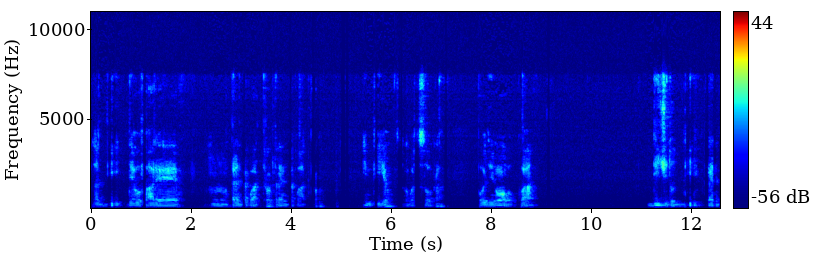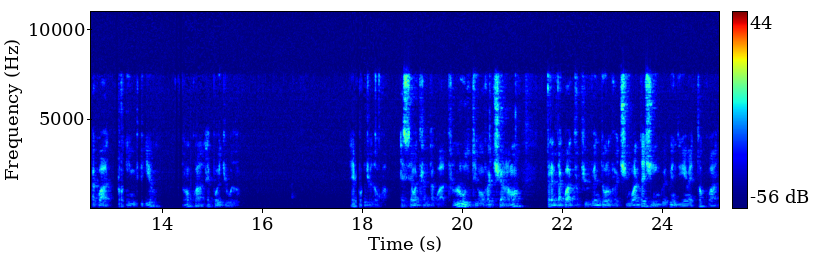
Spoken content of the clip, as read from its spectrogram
la D devo fare mm, 34, 34, invio, sono qua sopra, poi di nuovo qua, digito D, 34, invio, sono qua e poi chiudo. E poi chiudo qua. E siamo a 34. L'ultimo facciamo, 34 più 21 fa 55, quindi mi metto qua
